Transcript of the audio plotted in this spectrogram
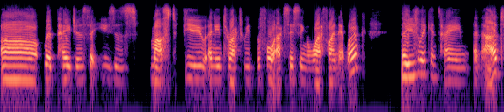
are web pages that users must view and interact with before accessing a Wi-Fi network. They usually contain an ad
